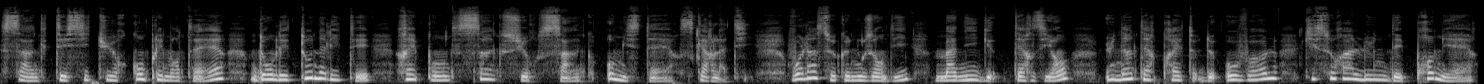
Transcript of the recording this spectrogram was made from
Cinq tessitures complémentaires dont les tonalités répondent cinq sur cinq au mystère Scarlatti. Voilà ce que nous en dit Manig Terzian, une interprète de haut vol qui sera l'une des premières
